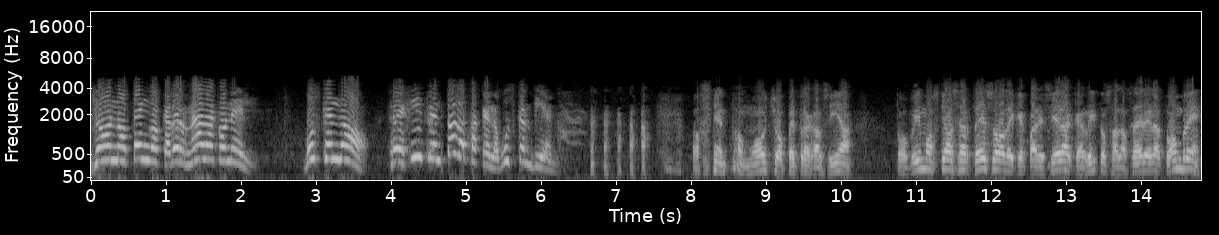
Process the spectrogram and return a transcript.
Yo no tengo que ver nada con él. Búsquenlo. Registren todo para que lo busquen bien. Lo siento mucho, Petra García. Tuvimos que hacerte eso de que pareciera que Rito Salazar era tu hombre,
